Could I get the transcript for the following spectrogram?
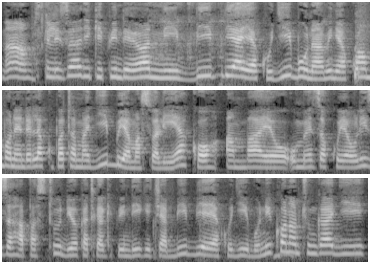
na msikilizaji kipindi hewani ni biblia ya kujibu. Naamini ya kwamba unaendelea kupata majibu ya maswali yako ambayo umeweza kuyauliza hapa studio katika kipindi hiki cha biblia ya kujibu. Niko na mchungaji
